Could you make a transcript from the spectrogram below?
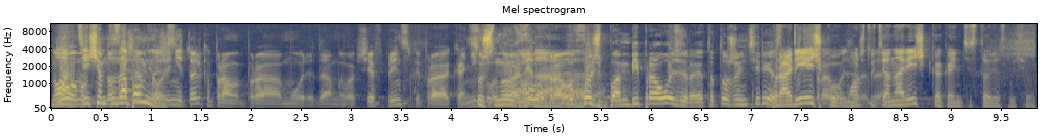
Ну, ну ладно, тебе чем-то мы же- Мы запомнилось? же не только про, про море, да, мы вообще, в принципе, про каникулы, Слушай, ну, про ну, лето, да, про ну хочешь бомби про озеро, это тоже интересно. Про речку, озеро, может, у да. тебя на речке какая-нибудь история случилась?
